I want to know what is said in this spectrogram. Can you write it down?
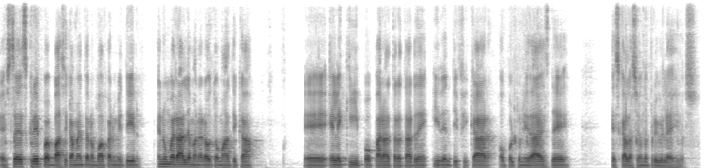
Este script pues, básicamente nos va a permitir enumerar de manera automática eh, el equipo para tratar de identificar oportunidades de escalación de privilegios.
